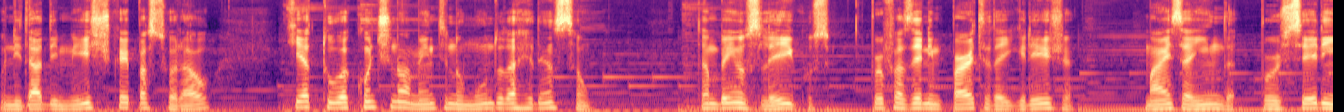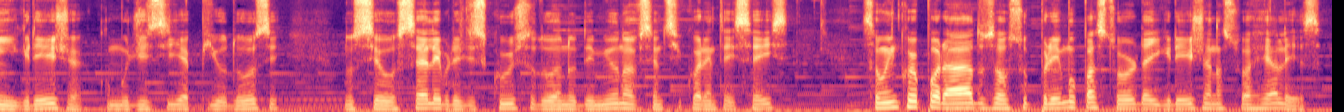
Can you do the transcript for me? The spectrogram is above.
unidade mística e pastoral que atua continuamente no mundo da redenção. Também os leigos, por fazerem parte da Igreja, mais ainda por serem Igreja, como dizia Pio XII no seu célebre discurso do ano de 1946, são incorporados ao Supremo Pastor da Igreja na sua realeza.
